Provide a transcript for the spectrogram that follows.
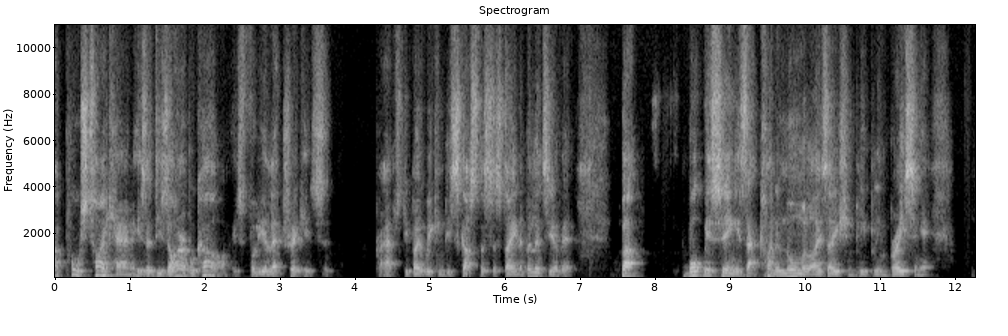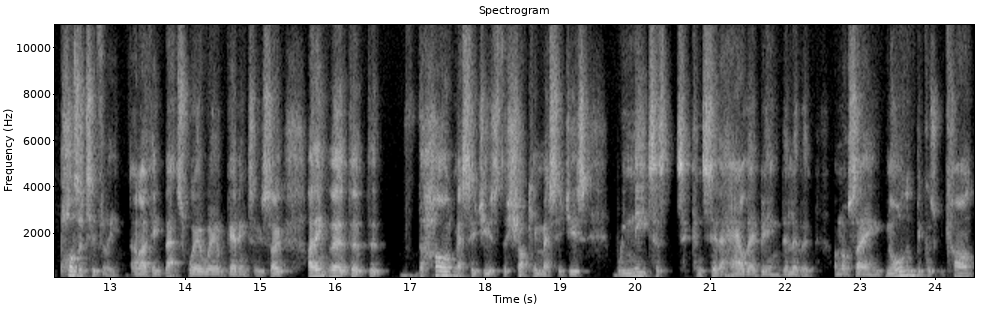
a Porsche Taycan is a desirable car. It's fully electric. It's perhaps debate, we can discuss the sustainability of it. But what we're seeing is that kind of normalization, people embracing it positively. And I think that's where we're getting to. So I think the, the, the, the hard messages, the shocking messages, we need to, to consider how they're being delivered. I'm not saying ignore them because we can't,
